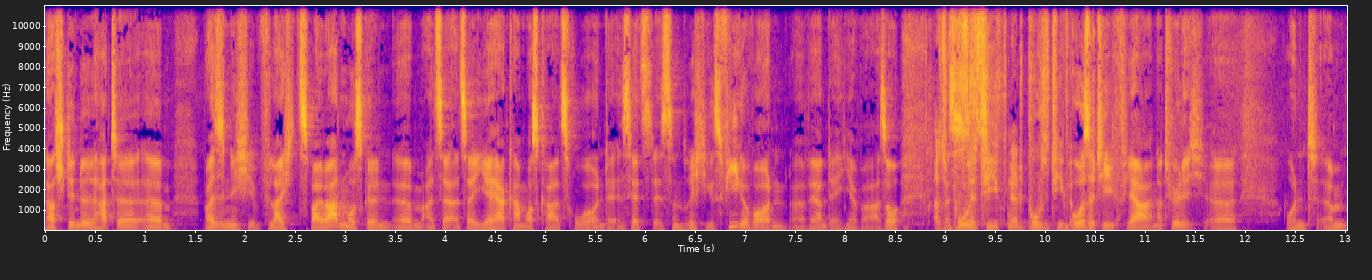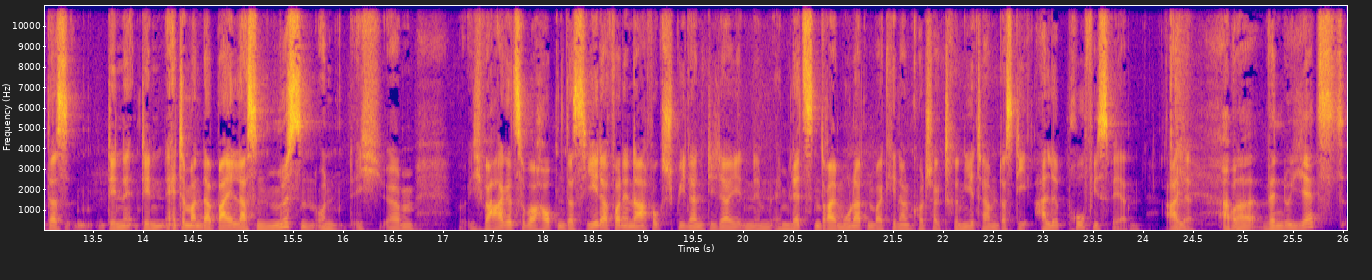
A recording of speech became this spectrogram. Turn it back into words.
Lars Stindl hatte, ähm, weiß ich nicht, vielleicht zwei Wadenmuskeln, ähm, als er, als er hierher kam aus Karlsruhe. Und er ist jetzt, der ist ein richtiges Vieh geworden, äh, während er hier war. Also, Also positiv, ne? Positiv. Positiv, ja, natürlich. Äh, Und ähm, das, den, den hätte man dabei lassen müssen. Und ich, ähm, ich wage zu behaupten, dass jeder von den Nachwuchsspielern, die da in, in, im letzten drei Monaten bei Kindern Kotschak trainiert haben, dass die alle Profis werden. Alle. Aber wenn du jetzt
